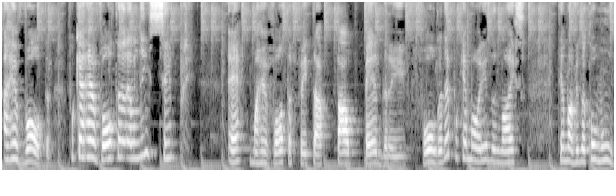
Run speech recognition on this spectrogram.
a revolta, porque a revolta ela nem sempre é uma revolta feita a pau, pedra e fogo, até porque a maioria de nós tem uma vida comum.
